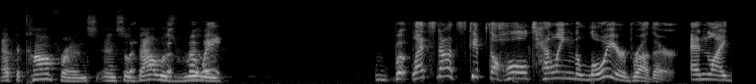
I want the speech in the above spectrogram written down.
at the conference, and so that was but really. wait. But let's not skip the whole telling the lawyer brother and like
